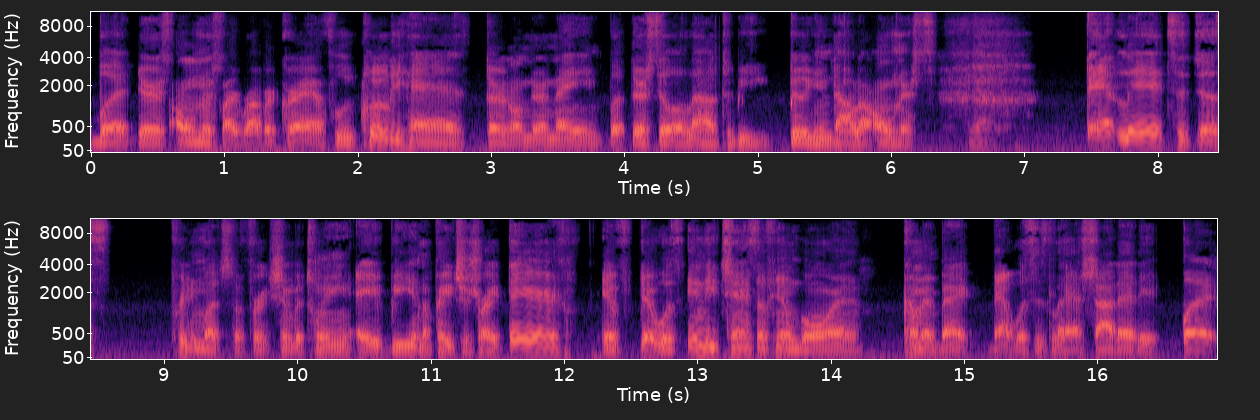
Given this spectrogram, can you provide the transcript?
But there's owners like Robert Kraft who clearly has dirt on their name, but they're still allowed to be billion dollar owners. Yeah. That led to just pretty much the friction between AB and the Patriots right there. If there was any chance of him going, coming back, that was his last shot at it. But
